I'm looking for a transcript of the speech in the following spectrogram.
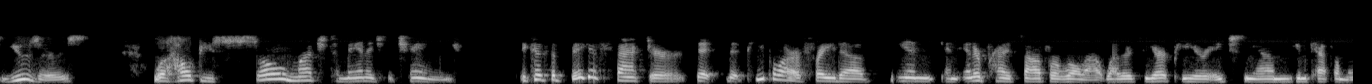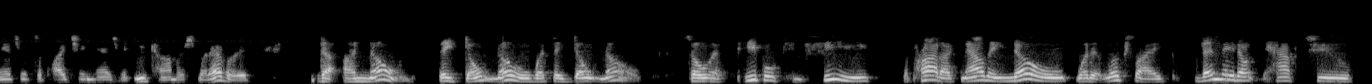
users will help you so much to manage the change because the biggest factor that, that people are afraid of in an enterprise software rollout, whether it's ERP or HCM, human capital management, supply chain management, e-commerce, whatever, is the unknown. They don't know what they don't know. So if people can see the product, now they know what it looks like, then they don't have to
